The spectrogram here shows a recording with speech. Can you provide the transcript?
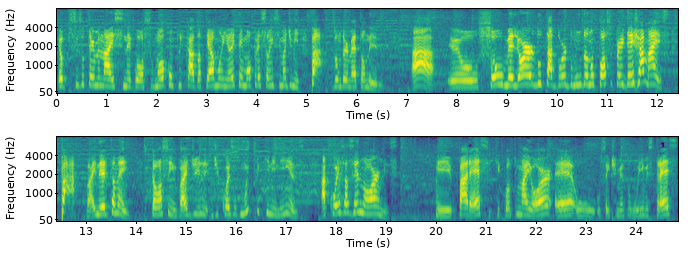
eu preciso terminar esse negócio mó complicado até amanhã e tem mó pressão em cima de mim. Pá! Zonder Metal nele. Ah, eu sou o melhor lutador do mundo, eu não posso perder jamais. Pá! Vai nele também. Então, assim, vai de, de coisas muito pequenininhas a coisas enormes. E parece que quanto maior é o, o sentimento ruim, o estresse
